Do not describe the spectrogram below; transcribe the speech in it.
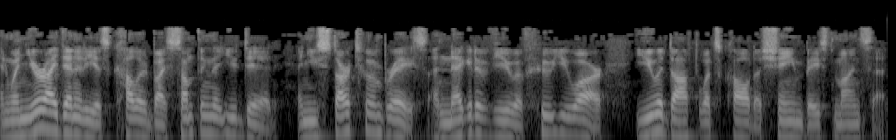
And when your identity is colored by something that you did, and you start to embrace a negative view of who you are, you adopt what's called a shame based mindset.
